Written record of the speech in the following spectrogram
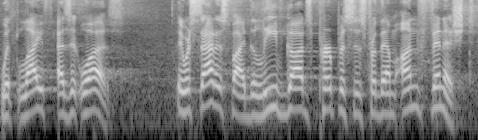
with life as it was. They were satisfied to leave God's purposes for them unfinished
